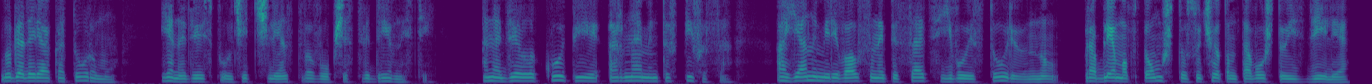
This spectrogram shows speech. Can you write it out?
благодаря которому я надеюсь получить членство в обществе древностей. Она делала копии орнаментов Пифоса, а я намеревался написать его историю, но проблема в том, что с учетом того, что изделие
